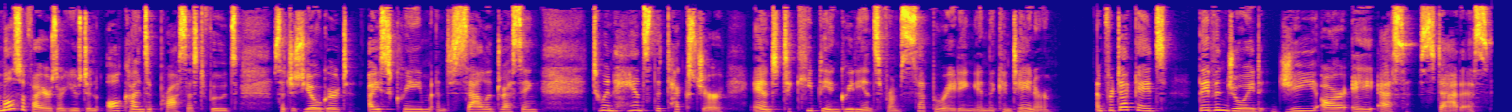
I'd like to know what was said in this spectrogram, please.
Emulsifiers are used in all kinds of processed foods, such as yogurt, ice cream, and salad dressing, to enhance the texture and to keep the ingredients from separating in the container. And for decades, they've enjoyed GRAS status,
